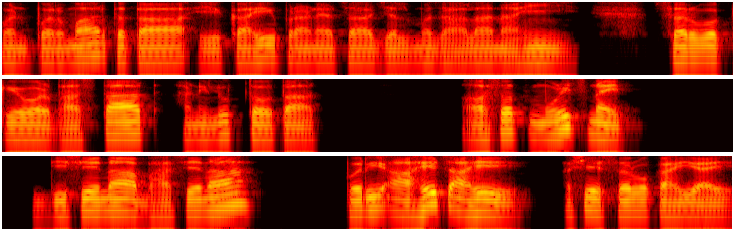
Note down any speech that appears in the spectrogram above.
पण परमार्थता एकाही प्राण्याचा जन्म झाला नाही. सर्व केवळ भासतात आणि लुप्त होतात असत मुळीच नाहीत. दिसेना भासेना परी आहेच आहे असे सर्व काही आहे.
